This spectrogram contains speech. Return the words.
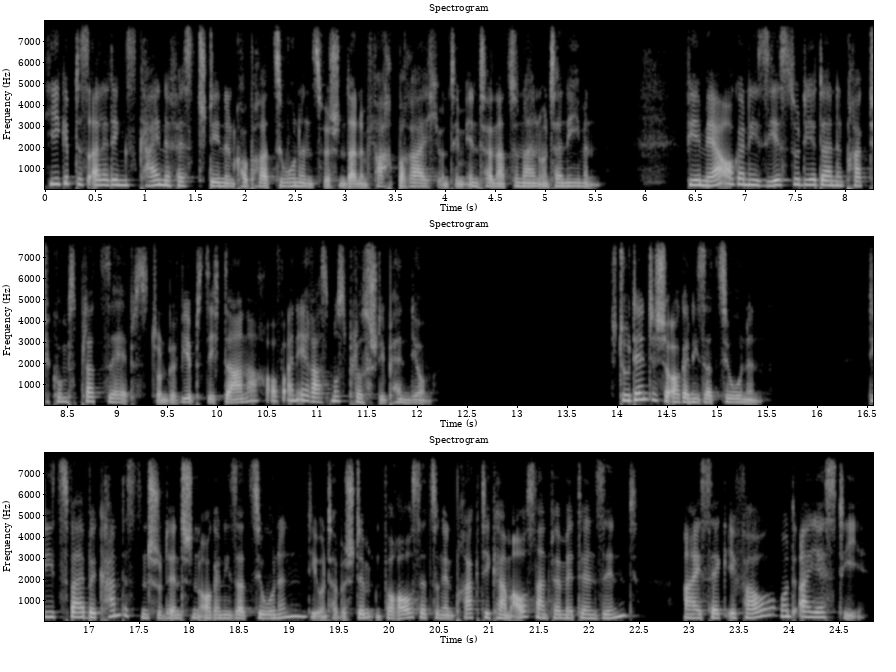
Hier gibt es allerdings keine feststehenden Kooperationen zwischen deinem Fachbereich und dem internationalen Unternehmen. Vielmehr organisierst du dir deinen Praktikumsplatz selbst und bewirbst dich danach auf ein Erasmus Plus Stipendium. Studentische Organisationen Die zwei bekanntesten studentischen Organisationen, die unter bestimmten Voraussetzungen Praktika im Ausland vermitteln, sind ISEC e.V. und IST.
